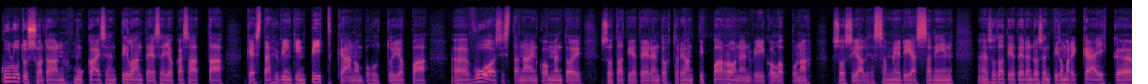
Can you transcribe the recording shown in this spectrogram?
kulutussodan mukaiseen tilanteeseen, joka saattaa kestää hyvinkin pitkään. On puhuttu jopa ö, vuosista, näin kommentoi sotatieteiden tohtori Antti Paronen viikonloppuna sosiaalisessa mediassa. Niin ö, sotatieteiden dosentti Ilmari Käihkö,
